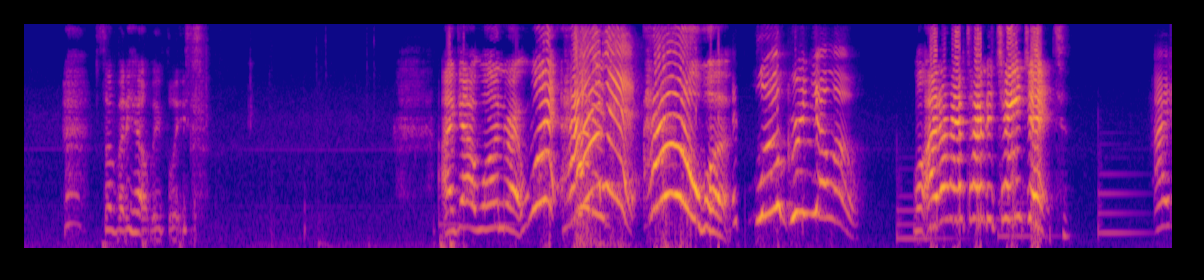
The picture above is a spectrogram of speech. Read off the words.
Somebody help me, please. I got one right. What? How Got did it! How? It's blue, green, yellow. Well, I don't have time to change it. I,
